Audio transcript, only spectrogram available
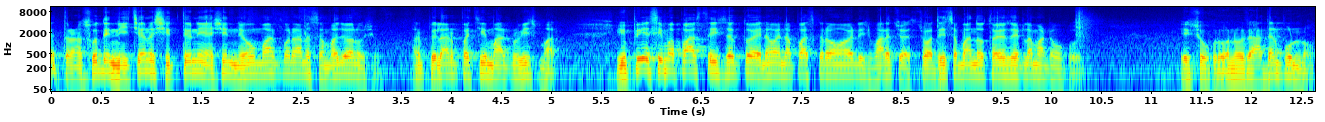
એ ત્રણસોથી નીચેનું સિત્તેરને, એંશી, નેવું માર્ક પર આને સમજવાનું છું. અને પેલાને પચીસ માર્કનું વીસ માર્ક યુપીએસસીમાં પાસ થઈ શકતો એનો એના પાસ કરવામાં આવેલી છે. મારે ચોથી સમાજનો થયો છે એટલા માટે હું કહું છું. એક છોકરો એનો રાધનપુરનો,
